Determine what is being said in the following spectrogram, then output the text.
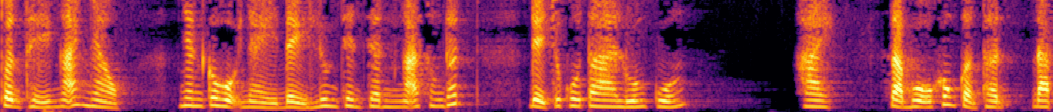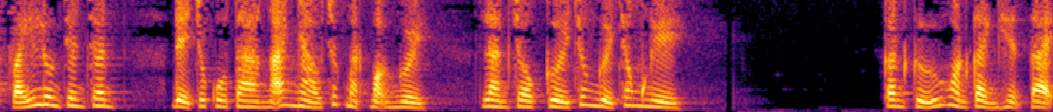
thuận thế ngã nhào, nhân cơ hội này đẩy lương chân chân ngã xuống đất, để cho cô ta luống cuống. Hai, giả bộ không cẩn thận đạp váy lương chân chân, để cho cô ta ngã nhào trước mặt mọi người, làm trò cười cho người trong nghề. Căn cứ hoàn cảnh hiện tại,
